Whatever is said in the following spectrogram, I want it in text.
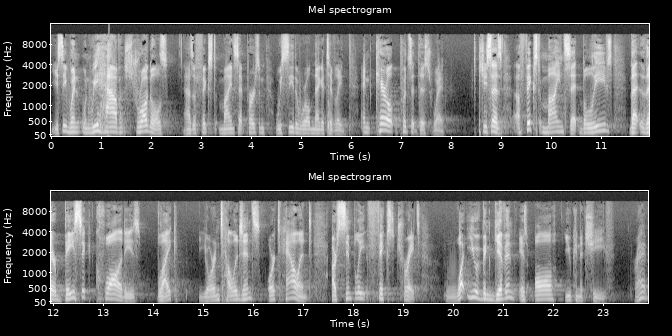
You see, when, when we have struggles as a fixed mindset person, we see the world negatively. And Carol puts it this way She says, A fixed mindset believes that their basic qualities, like your intelligence or talent, are simply fixed traits. What you have been given is all you can achieve, right?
